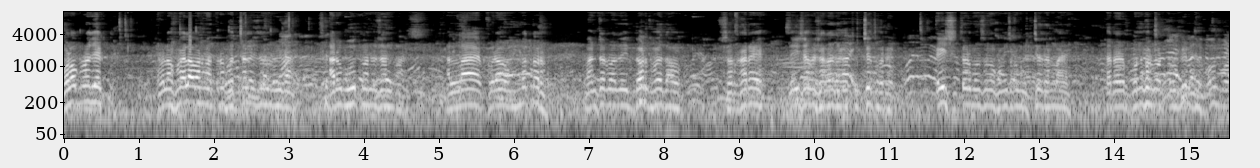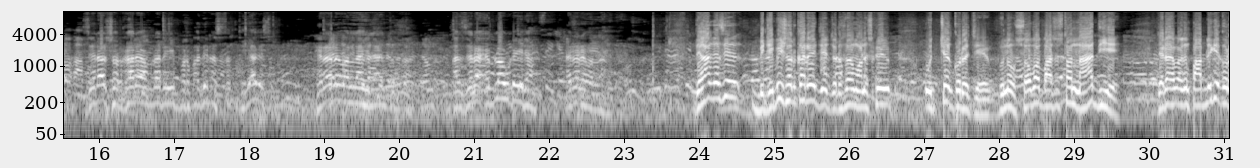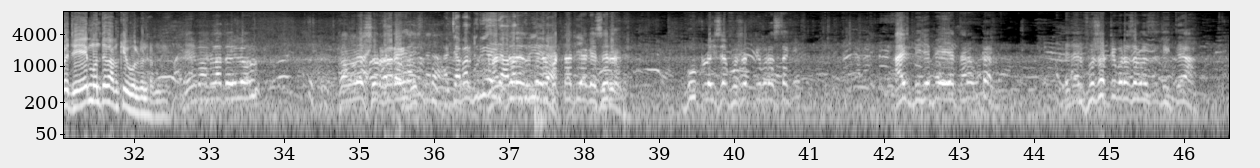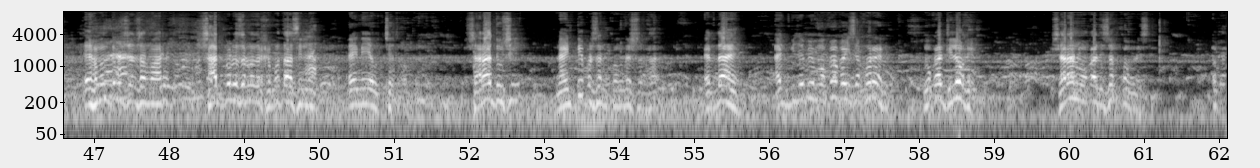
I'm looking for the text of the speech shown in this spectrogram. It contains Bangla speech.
বড় প্রজেক্ট এগুলো ফেলাবার মাত্র পঁয়তাল্লিশ জন মহিলা আরও বহুত মানুষ আল্লাহ পুরা উন্মতর মানুষের মাঝে দর্দ হয়ে দাও সরকারে যে হিসাবে সারা জায়গা উচ্ছেদ করে এই শীতর মৌসুমে কমসে কম উচ্ছেদ নয় তারা বন করবার তৌফিক দেব যারা সরকারে আপনার এই বরবাদী রাস্তা থইয়া গেছে হেরারে পাল্লা হিদায়ত। আর যারা এবলা উঠে না হেরারে হিদায়ত দেখা গেছে বিজেপি সরকারে যে জনসাধারণ মানুষকে উচ্ছেদ করেছে কোনো সবার বাসস্থান না দিয়ে যেটা পাবলিকে করেছে এই মন্তব্য আপনি কি বলবেন আপনি? এই মামলা তৈল কংগ্রেস সরকারে ভট্টা দিয়া গেছে বুক লইছে পঁয়ষট্টি বরস থেকে। আজ বিজেপি তারা উঠার এদের পঁয়ষট্টি বরসের মাঝে দিতে হেমন্ত বিশ্ব শর্মার সাত বরসের মধ্যে ক্ষমতা আসিল না তাই নিয়ে উচ্ছেদ। সারা দোষী নাইনটি পার্সেন্ট কংগ্রেস সরকার। এর দায় আজ বিজেপি মৌকা পাইছে করেন মৌকা দিল কে? সারার মৌকা দিছেন কংগ্রেসে। ওকে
